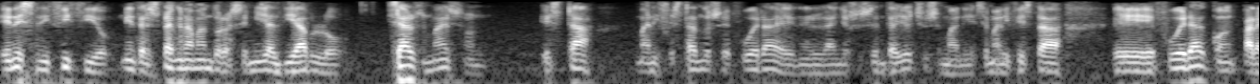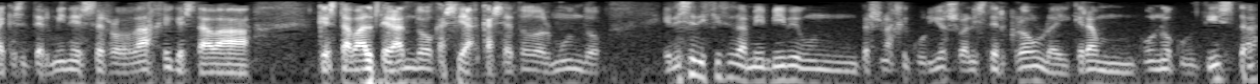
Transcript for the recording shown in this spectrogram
En ese edificio, mientras están grabando La semilla del diablo, Charles Manson está manifestándose fuera en el año 68 se, se manifiesta eh, fuera para que se termine ese rodaje que estaba que estaba alterando casi a, casi a todo el mundo en ese edificio también vive un personaje curioso, Alistair Crowley, que era un, ocultista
